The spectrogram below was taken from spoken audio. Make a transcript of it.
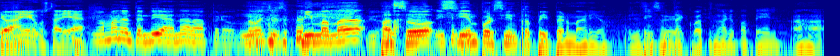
Yo a mí me gustaría... Mi mamá no entendía nada, pero... No manches, mi mamá Mi mamá- pasó dice 100% Paper Mario en el Paper, 64. Mario Papel. Ajá.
